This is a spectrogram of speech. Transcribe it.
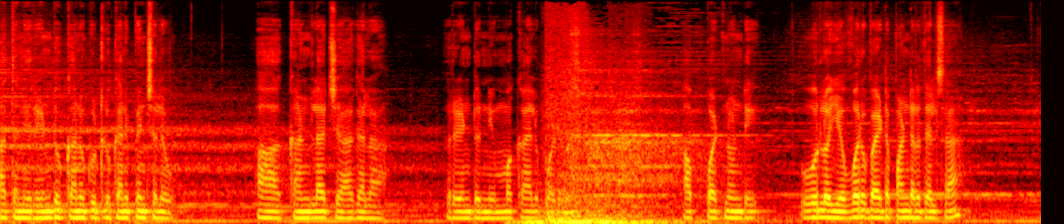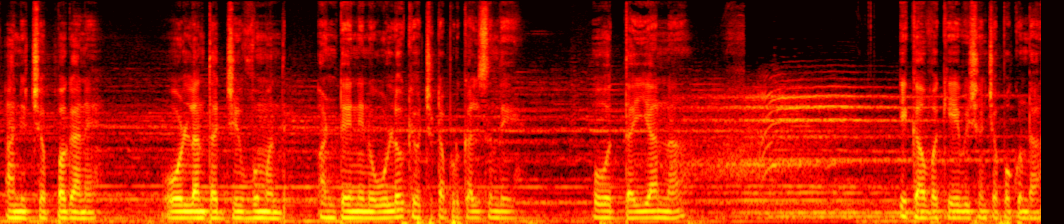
అతని రెండు కనుగుట్లు కనిపించలేవు. ఆ కండ్ల జాగల రెండు నిమ్మకాయలు పడింది అప్పటి నుండి ఊర్లో ఎవ్వరు బయట పండరు తెలుసా? అని చెప్పగానే ఓళ్ళంతా జివ్వుమంది అంటే నేను ఊళ్ళోకి వచ్చేటప్పుడు కలిసింది ఓ దయ్యాన్న. ఇక అవ్వకి ఏ విషయం చెప్పకుండా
